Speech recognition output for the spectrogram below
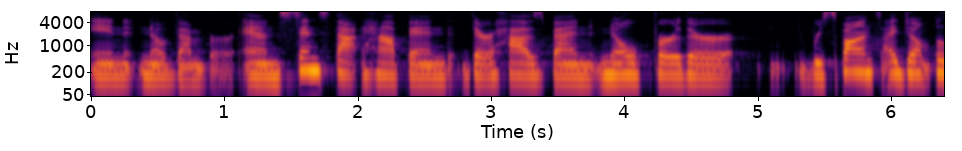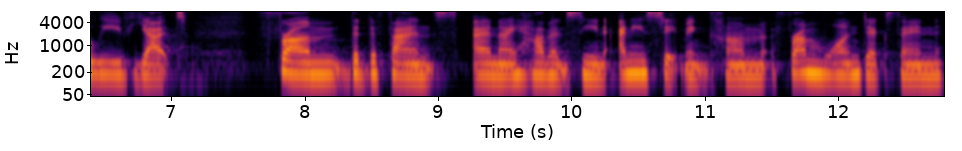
in November, and since that happened, there has been no further response, I don't believe yet from the defense, and I haven't seen any statement come from Juan Dixon.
